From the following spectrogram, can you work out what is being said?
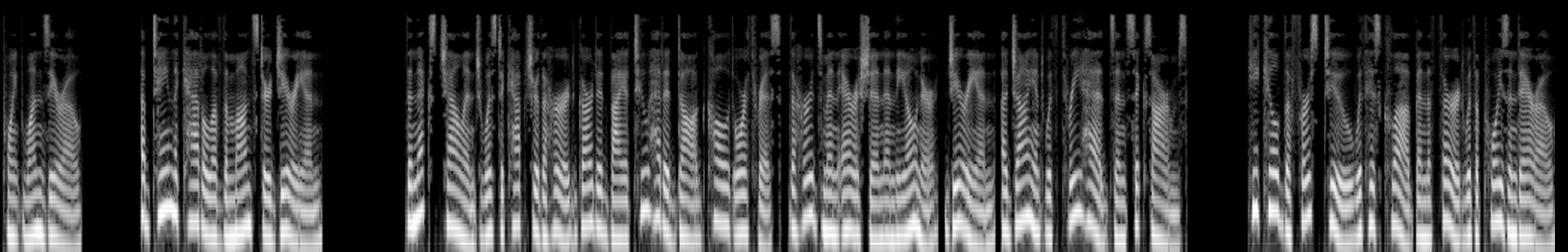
10. Obtain the cattle of the monster Geryon. The next challenge was to capture the herd guarded by a two-headed dog called Orthrus, the herdsman Eurytion and the owner, Geryon, a giant with three heads and six arms. He killed the first two with his club and the third with a poisoned arrow.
